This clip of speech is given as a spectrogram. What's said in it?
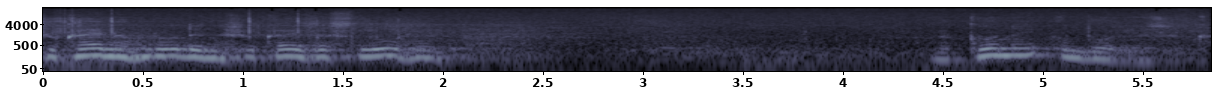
Шукай нагороди, не шукай заслуги. Виконуй обов'язок.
